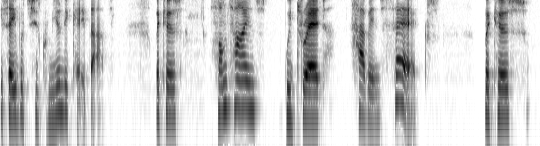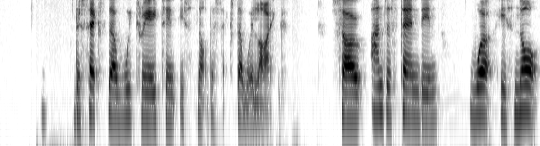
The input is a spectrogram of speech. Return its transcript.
Is able to communicate that. Because sometimes we dread having sex because the sex that we're creating is not the sex that we like. So understanding what is not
